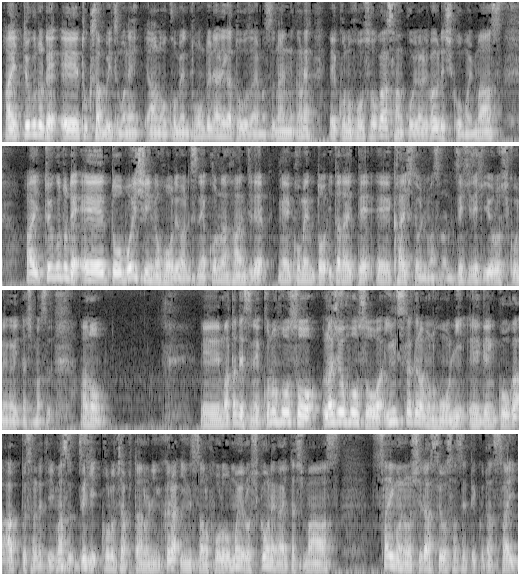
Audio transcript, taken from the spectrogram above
はい。ということで、えー、徳さんもいつもね、あの、コメント本当にありがとうございます。何かね、えこの放送が参考になれば嬉しく思います。はい。ということで、えっ、ー、と、ボイシーの方ではですね、こんな感じで、えー、コメントいただいて、えー、返しておりますので、ぜひぜひよろしくお願いいたします。あの、えー、またですね、この放送、ラジオ放送はインスタグラムの方に、え、原稿がアップされています。ぜひ、このチャプターのリンクからインスタのフォローもよろしくお願いいたします。最後にお知らせをさせてください。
